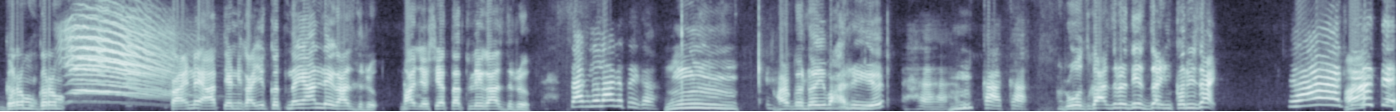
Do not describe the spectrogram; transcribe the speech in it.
गरम गरम. काय नाही आत्याने काय एकत नाही आणले गाजर. माझ्या शेतातले गाजर. चांगलं लागत आहे का? हम्म. अगं लय भारी आहे. हा, हा. हम्म. का का? रोज गाजर देत जाईन करी जाय. हा, हा? करते.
